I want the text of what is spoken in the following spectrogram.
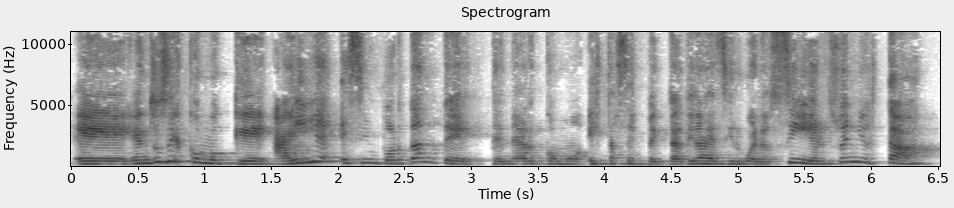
Eh, entonces, como que ahí es importante tener como estas expectativas de decir, bueno, sí, el sueño está,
